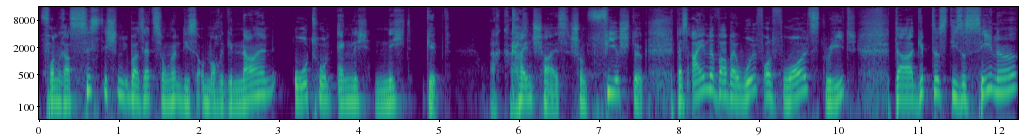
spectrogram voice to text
von rassistischen Übersetzungen, die es im originalen O-Ton Englisch nicht gibt. Ach, krass. Kein Scheiß, schon vier Stück. Das eine war bei Wolf of Wall Street. Da gibt es diese Szene,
